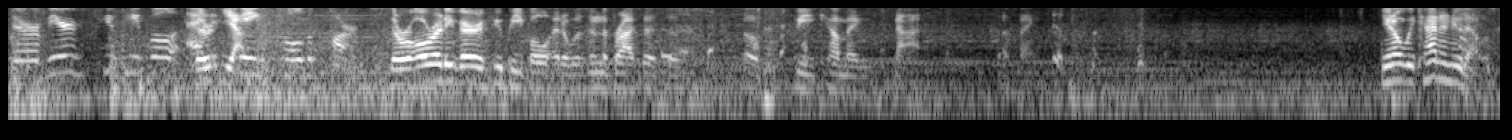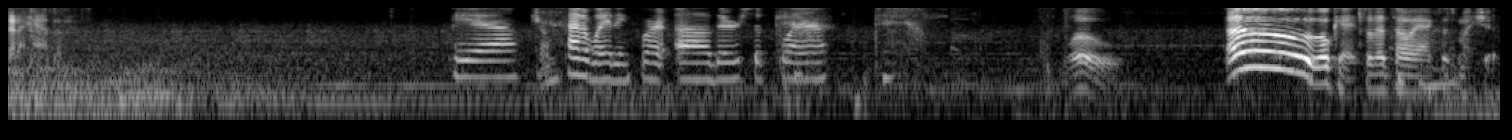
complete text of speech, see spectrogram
there are very few people, and There- it's yeah. being pulled apart. There were already very few people, and it was in the process of, of becoming not a thing. You know, we kind of knew that was going to happen. Yeah, kind of waiting for it. Uh, there's a flare. Damn. Whoa. Oh, okay. So that's how I access my shit.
